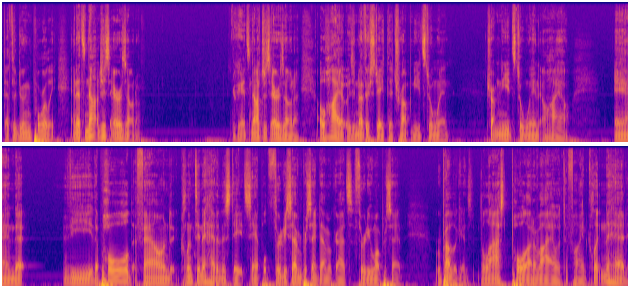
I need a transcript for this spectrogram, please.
that they're doing poorly. And it's not just Arizona. Okay, it's not just Arizona. Ohio is another state that Trump needs to win. Trump needs to win Ohio. And the the poll that found Clinton ahead in the state sampled 37% Democrats, 31% Republicans. The last poll out of Iowa to find Clinton ahead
